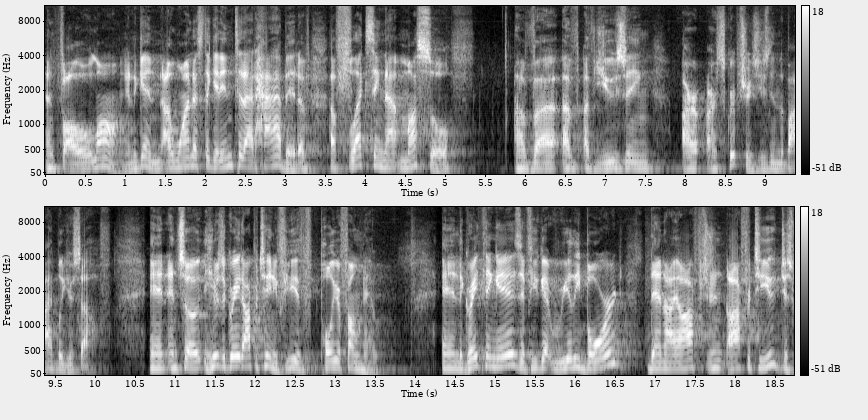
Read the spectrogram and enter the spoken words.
and follow along. And again, I want us to get into that habit of, of flexing that muscle of, uh, of, of using our, our scriptures, using the Bible yourself. And, and so here's a great opportunity for you to pull your phone out. And the great thing is, if you get really bored, then I often offer to you just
